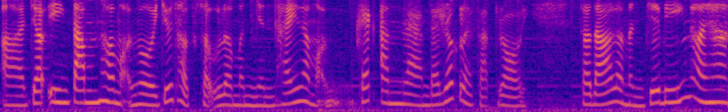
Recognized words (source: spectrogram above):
à, cho yên tâm thôi mọi người chứ thật sự là mình nhìn thấy là mọi các anh làm đã rất là sạch rồi. Sau đó là mình chế biến thôi ha.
